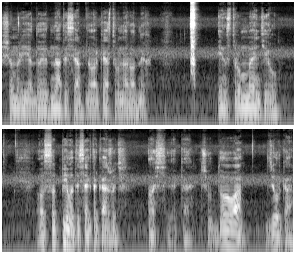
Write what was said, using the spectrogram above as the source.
що мріє доєднатися до оркестру народних інструментів. Осопілитися, як то кажуть. Ось яка чудова дзюрка.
